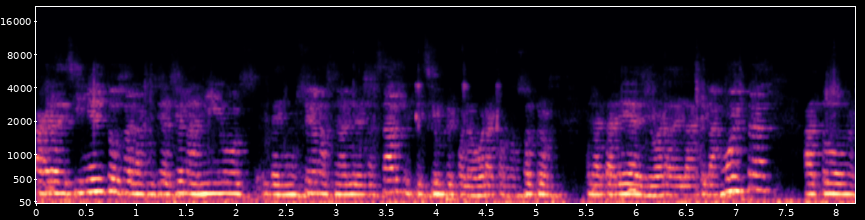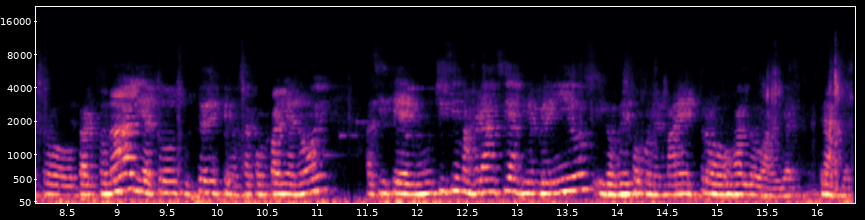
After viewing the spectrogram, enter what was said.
Agradecimientos a la Asociación Amigos del Museo Nacional de Bellas Artes, que siempre colabora con nosotros en la tarea de llevar adelante las muestras, a todo nuestro personal y a todos ustedes que nos acompañan hoy. Así que muchísimas gracias, bienvenidos y los dejo con el maestro Osvaldo Bayer. Gracias.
